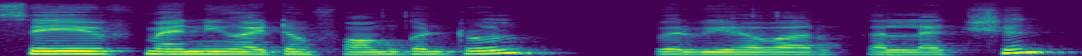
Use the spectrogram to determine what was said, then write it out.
save menu item form control where we have our collection.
